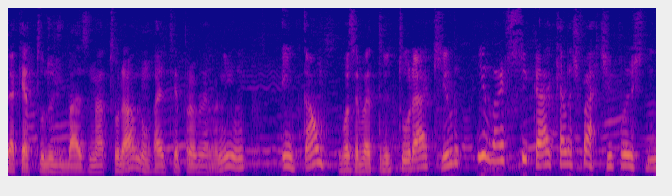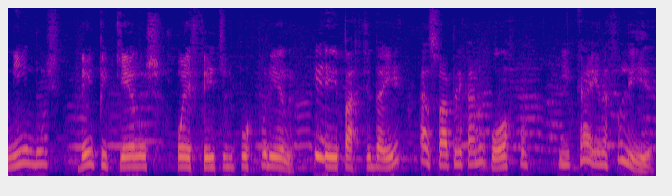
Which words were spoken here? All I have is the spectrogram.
Já que é tudo de base natural, não vai ter problema nenhum. Então você vai triturar aquilo e vai ficar aquelas partículas lindas, bem pequenas, com efeito de purpurina. E aí, a partir daí, é só aplicar no corpo e cair na folia.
